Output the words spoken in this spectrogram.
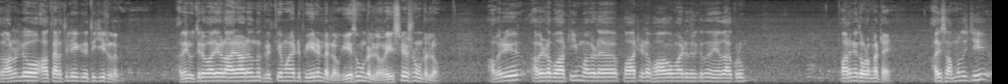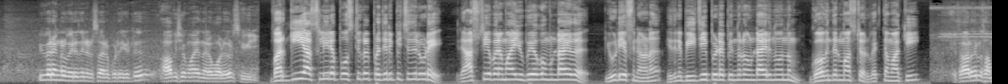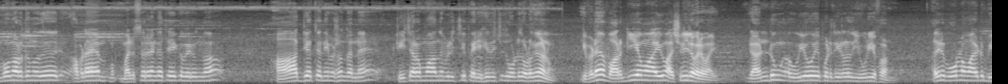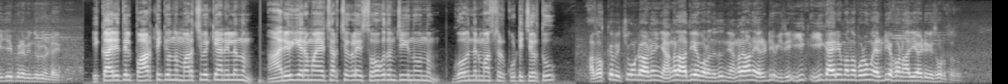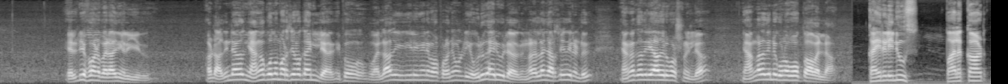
അതാണല്ലോ ആ തരത്തിലേക്ക് എത്തിച്ചിട്ടുള്ളത്. അതിന് ഉത്തരവാദികൾ ആരാണെന്ന് കൃത്യമായിട്ട് പേരുണ്ടല്ലോ കേസും ഉണ്ടല്ലോ ഉണ്ടല്ലോ. അവർ അവരുടെ പാർട്ടിയും അവരുടെ പാർട്ടിയുടെ ഭാഗമായിട്ട് നിൽക്കുന്ന നേതാക്കളും പറഞ്ഞു തുടങ്ങട്ടെ. അത് സംബന്ധിച്ച് വിവരങ്ങൾ വരുന്നതിനെ അടിസ്ഥാനപ്പെടുത്തിയിട്ട് ആവശ്യമായ നിലപാടുകൾ സ്വീകരിക്കും. വർഗീയ അശ്ലീല പോസ്റ്റുകൾ പ്രചരിപ്പിച്ചതിലൂടെ രാഷ്ട്രീയപരമായ ഉപയോഗമുണ്ടായത് യു ഡി എഫിനാണ് ഇതിന് ബി ജെ പിയുടെ പിന്തുണ ഉണ്ടായിരുന്നുവെന്നും ഗോവിന്ദൻ മാസ്റ്റർ വ്യക്തമാക്കി. യഥാർത്ഥത്തിൽ സംഭവം നടക്കുന്നത് അവിടെ മത്സരരംഗത്തേക്ക് വരുന്ന ആദ്യത്തെ നിമിഷം തന്നെ ടീച്ചർമാർ എന്ന് പരിഹരിച്ചു കൊണ്ട് തുടങ്ങുകയാണ്. ഇവിടെ വർഗീയമായും അശ്ലീലപരമായും. രണ്ടും ഉപയോഗപ്പെടുത്തിയിട്ടുള്ളത് യു ഡി എഫ് ആണ്. അതിന് പൂർണമായിട്ടും ബി ജെ പിയുടെ പിന്തുണയുണ്ടായിരുന്നു ഇക്കാര്യത്തിൽ പാർട്ടിക്കൊന്നും മറച്ചുവെക്കാനില്ലെന്നും ആരോഗ്യകരമായ ചർച്ചകളെ സ്വാഗതം ചെയ്യുന്നുവെന്നും ഗോവിന്ദൻ മാസ്റ്റർ കൂട്ടിച്ചേർത്തു. അതൊക്കെ വെച്ചുകൊണ്ടാണ് ഞങ്ങൾ ആദ്യമേ പറഞ്ഞത്. ഞങ്ങളാണ് എൽ ഡി ഇത് ഈ ഈ കാര്യം വന്നപ്പോഴും എൽ ഡി എഫ് ആണ് ആദ്യമായിട്ട് കേസ് കൊടുത്തത്. എൽ ഡി എഫ് ആണ് പരാതി നൽകിയത്. അതുകൊണ്ട് അതിന്റെ അകത്ത് ഞങ്ങൾക്കൊന്നും മറച്ചു വെക്കാനില്ല. ഇപ്പോൾ വല്ലാതെ രീതിയിൽ ഇങ്ങനെ പറഞ്ഞുകൊണ്ട് ഒരു കാര്യമില്ല നിങ്ങളെല്ലാം ചർച്ച ചെയ്തിട്ടുണ്ട്. ഞങ്ങൾക്കതിൽ യാതൊരു പ്രശ്നമില്ല ഞങ്ങളതിന്റെ ഗുണഭോക്താവല്ല. കൈരളി ന്യൂസ് പാലക്കാട്.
